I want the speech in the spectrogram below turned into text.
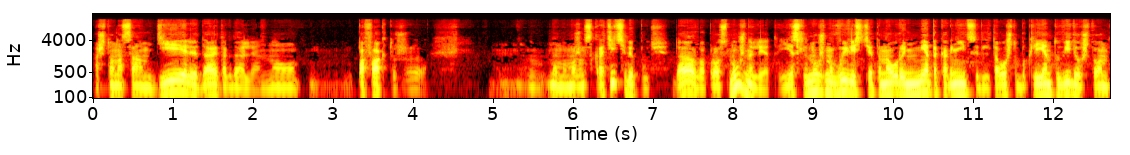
а что на самом деле, да, и так далее. Но по факту же ну, мы можем сократить себе путь, да, вопрос, нужно ли это. Если нужно вывести это на уровень метакогниции для того, чтобы клиент увидел, что он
